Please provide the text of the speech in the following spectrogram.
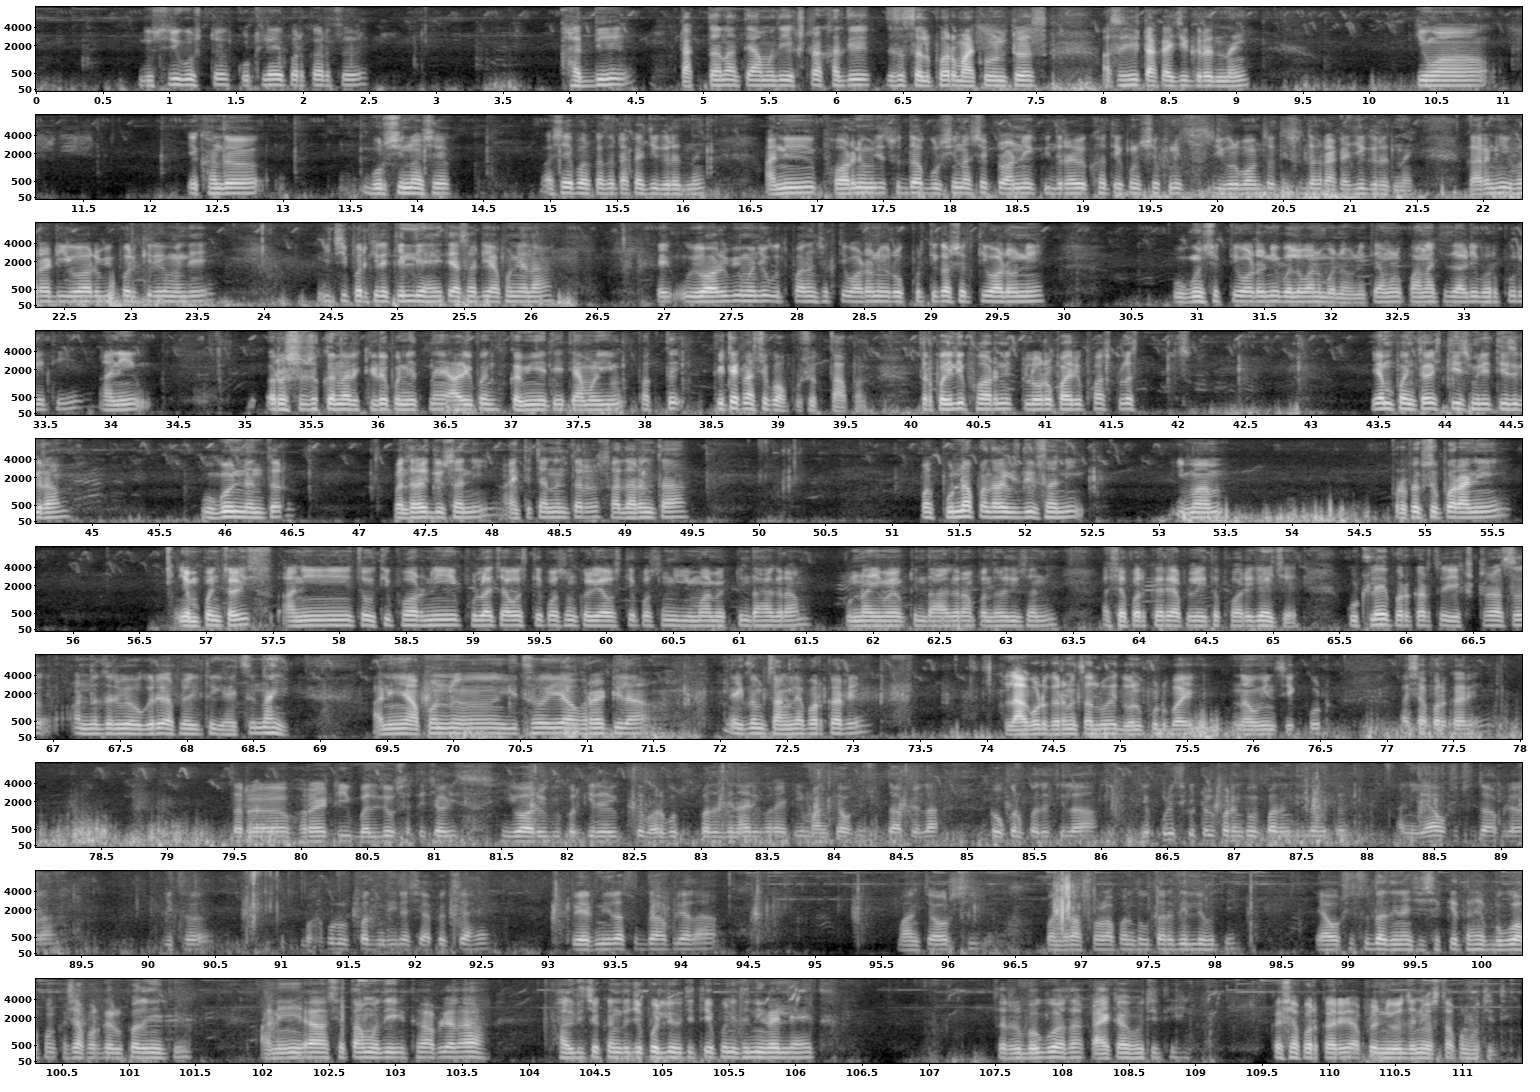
दुसरी गोष्ट कुठल्याही प्रकारचं खाद्य टाकताना त्यामध्ये एक्स्ट्रा खाद्य जसं सल्फर मायक्रोन्टस असंही टाकायची गरज नाही. किंवा एखादं बुरशीनाशक अशाही प्रकारचं टाकायची गरज नाही. आणि फवारणीमध्ये म्हणजे सुद्धा बुरशीनाशक टॉनिक विद्राव्य खत एकोणीसशे एकोणीस झिरो तीसुद्धा टाकायची गरज नाही. कारण ही व्हरायटी यू आर बी प्रक्रियेमध्ये हिची प्रक्रिया केली आहे त्यासाठी आपण याला एक यू आर बी म्हणजे उत्पादन शक्ती वाढवणे रोगप्रतिकार शक्ती वाढवणे उगणशक्ती वाढवणे बलवान बनवणे. त्यामुळे पानाची जाडी भरपूर येते आणि रसशोषक करणारे किडं पण येत नाही आळी पण कमी येते. त्यामुळे फक्त कीटकनाशक वापरू शकतो आपण. तर पहिली फवारणी क्लोरोपायरिफॉस प्लस एम पंचेचाळीस तीस मिली तीस ग्राम उगवणीनंतर पंधरा दिवसांनी आणि त्याच्यानंतर साधारणतः प पुन्हा पंधरा वीस दिवसांनी इमाम प्रोफेक्ट सुपर आणि एम पंचेचाळीस आणि चौथी फवारणी फुलाच्या अवस्थेपासून कळी अवस्थेपासून इमाम एकटीन दहा ग्राम पुन्हा इमाम एकटीन दहा ग्राम पंधरा दिवसांनी अशा प्रकारे आपल्याला इथं फवारी घ्यायची आहे. कुठल्याही प्रकारचं एक्स्ट्रा असं अन्नद्रव्य वगैरे आपल्याला इथं घ्यायचं नाही. आणि आपण इथं या व्हरायटीला एकदम चांगल्या प्रकारे लागवड करणं चालू आहे. दोन फूट बाय नऊ इंच एक फूट अशा प्रकारे. तर व्हरायटी बलदेव सत्तेचाळीस यू आर यू बी प्रक्रियायुक्त भरघोस उत्पादन देणारी व्हरायटी मागच्या वर्षीसुद्धा आपल्याला टोकन पद्धतीला एकोणीस क्विंटलपर्यंत उत्पादन दिलं होतं. आणि या वर्षीसुद्धा आपल्याला इथं भरपूर उत्पादन देण्याची अपेक्षा आहे. पेरणीलासुद्धा आपल्याला मागच्या वर्षी पंधरा सोळापर्यंत उतारे दिले होते. यावर्षीसुद्धा देण्याची शक्यता आहे. बघू आपण कशा प्रकारे उत्पादन येते. आणि या शेतामध्ये इथं आपल्याला हळदीचे कंद जे पडली होते ते पण इथे निघाले आहेत. तर बघू आता काय काय होते ती कशा प्रकारे आपलं नियोजन व्यवस्थापन होते ती.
